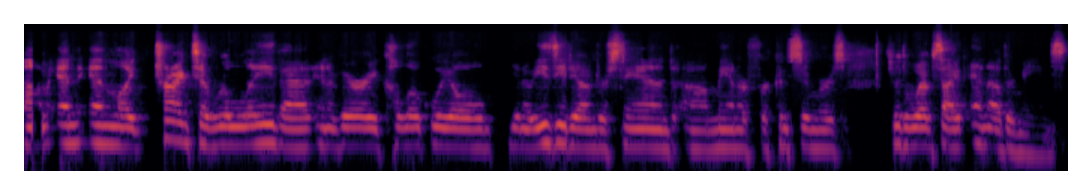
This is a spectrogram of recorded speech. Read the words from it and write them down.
um, and and like trying to relay that in a very colloquial, you know, easy to understand uh, manner for consumers through the website and other means.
